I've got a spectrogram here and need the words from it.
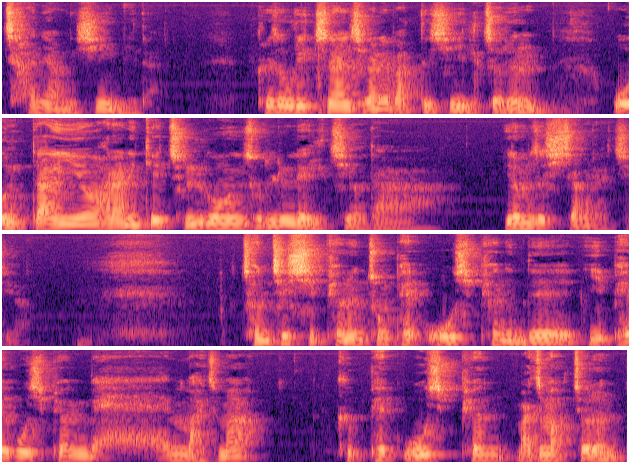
찬양 시입니다. 그래서 우리 지난 시간에 봤듯이 1절은 온 땅이여 하나님께 즐거운 소리를 낼지어다 이러면서 시작을 하지요. 전체 시편은 총 150편인데 이 150편 맨 마지막 그 150편 마지막 절은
